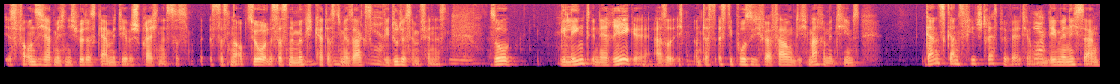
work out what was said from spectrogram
es verunsichert mich nicht, ich würde das gerne mit dir besprechen. Ist das, ist das eine Option? Ist das eine Möglichkeit, dass du mir sagst, ja. wie du das empfindest? So gelingt in der Regel, also ich, und das ist die positive Erfahrung, die ich mache mit Teams, ganz, ganz viel Stressbewältigung, ja. indem wir nicht sagen,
